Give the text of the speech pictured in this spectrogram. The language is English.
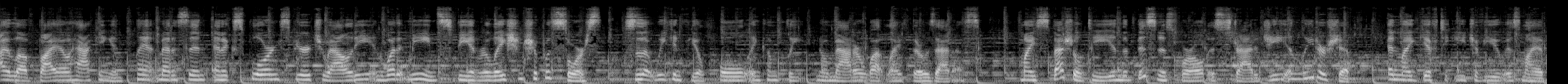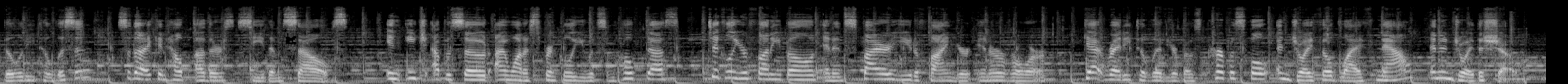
I love biohacking and plant medicine and exploring spirituality and what it means to be in relationship with Source so that we can feel whole and complete no matter what life throws at us. My specialty in the business world is strategy and leadership, and my gift to each of you is my ability to listen so that I can help others see themselves. In each episode, I want to sprinkle you with some hope dust, tickle your funny bone, and inspire you to find your inner roar. Get ready to live your most purposeful and joy filled life now and enjoy the show.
